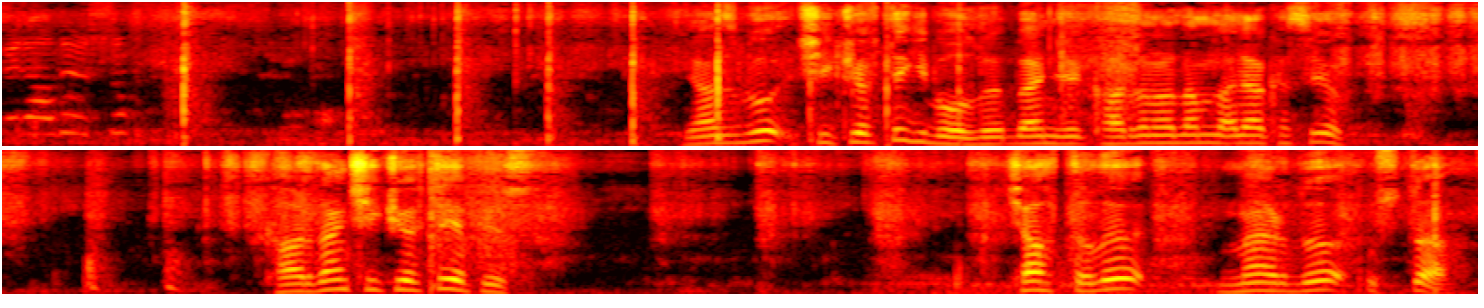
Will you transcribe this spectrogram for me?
Böyle alıyorsun. Yalnız bu çiğ köfte gibi oldu. Bence kardan adamla alakası yok. Kardan çiğ köfte yapıyorsun. Kahtalı Merdo Usta.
